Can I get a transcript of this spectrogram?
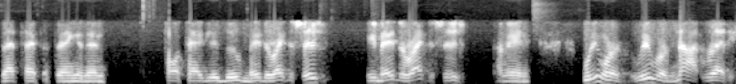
that type of thing, and then Paul Tagliabue made the right decision. He made the right decision. I mean, we were we were not ready.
